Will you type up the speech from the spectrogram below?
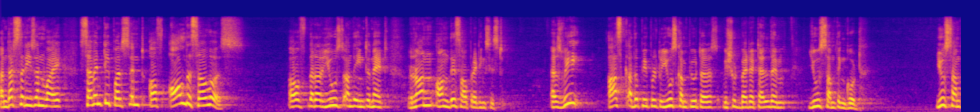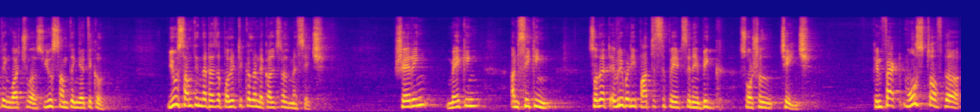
And that's the reason why 70% of all the servers of, that are used on the internet run on this operating system. As we ask other people to use computers, we should better tell them, use something good. Use something virtuous, use something ethical. Use something that has a political and a cultural message. Sharing, making, and seeking so that everybody participates in a big social change. In fact, most of the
